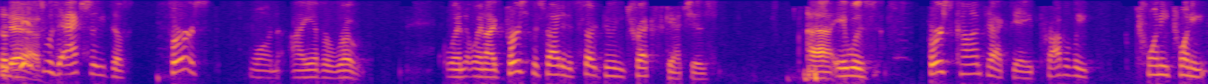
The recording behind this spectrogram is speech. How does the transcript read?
So Yes. this was actually the first one I ever wrote. When when I first decided to start doing Trek sketches, uh, it was First Contact Day, probably 2020,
